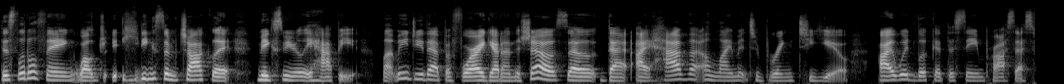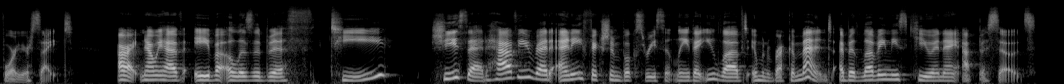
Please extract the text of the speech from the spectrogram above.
this little thing while eating some chocolate makes me really happy. Let me do that before I get on the show so that I have that alignment to bring to you. I would look at the same process for your site. All right, now we have Ava Elizabeth T. She said, "Have you read any fiction books recently that you loved and would recommend? I've been loving these Q&A episodes."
